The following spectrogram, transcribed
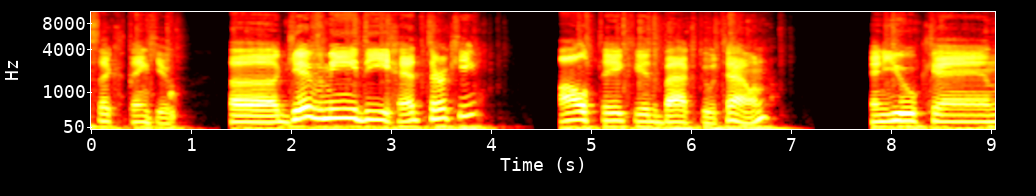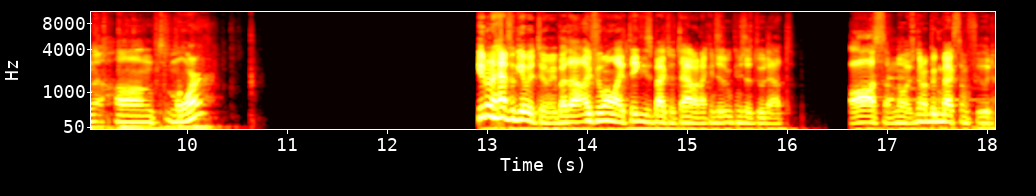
Sick, thank you. Uh, give me the head turkey. I'll take it back to town. And you can hunt more. You don't have to give it to me, but uh, if you want like take these back to town, I can just we can just do that. Awesome. No, he's gonna bring back some food.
